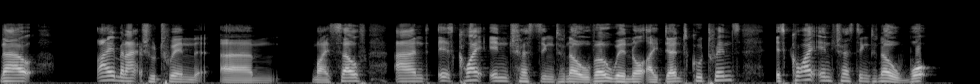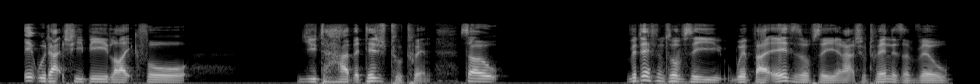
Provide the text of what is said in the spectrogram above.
Now, I'm an actual twin um, myself, and it's quite interesting to know, although we're not identical twins, it's quite interesting to know what it would actually be like for you to have a digital twin. So, the difference, obviously, with that is, is obviously an actual twin is a real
